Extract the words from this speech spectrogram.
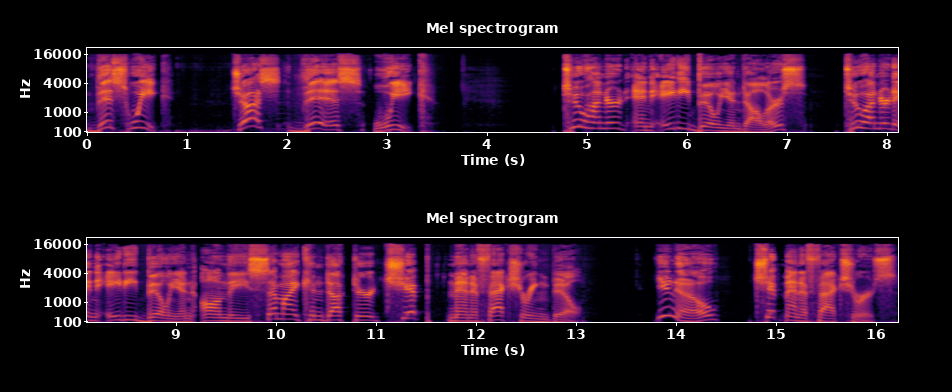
this week, just this week, $280 billion, $280 billion on the semiconductor chip manufacturing bill. You know, chip manufacturers.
